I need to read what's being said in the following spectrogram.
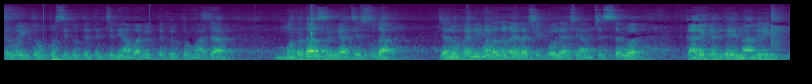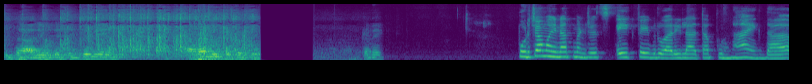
सर्व इथे उपस्थित होते. त्यांचे मी आभार व्यक्त करतो. माझ्या मतदारसंघाचे सुद्धा ज्या लोकांनी मला लढायला शिकवले असे आमचे सर्व कार्यकर्ते नागरिक इथं आले होते त्यांचे मी आभार व्यक्त करतो. त्यामुळे पुढच्या महिन्यात म्हणजेच एक फेब्रुवारीला आता पुन्हा एकदा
